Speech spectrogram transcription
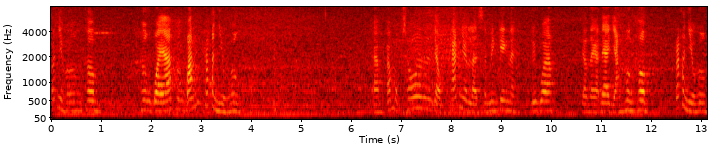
rất nhiều hương thơm hương que hương bánh rất là nhiều hương. À, có một số dầu khác như là Sminking này đi qua. Dầu này đa dạng hương thơm rất là nhiều hương.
